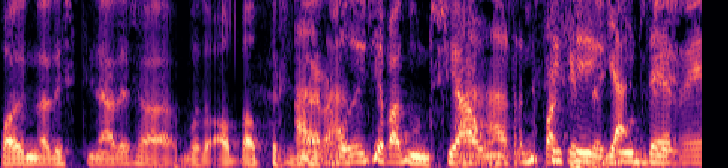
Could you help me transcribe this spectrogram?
poden anar destinades a... Bueno, el, el president al, Aragonès ja va anunciar un, un paquet sí, sí, d'ajuts... Ja, de, de...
